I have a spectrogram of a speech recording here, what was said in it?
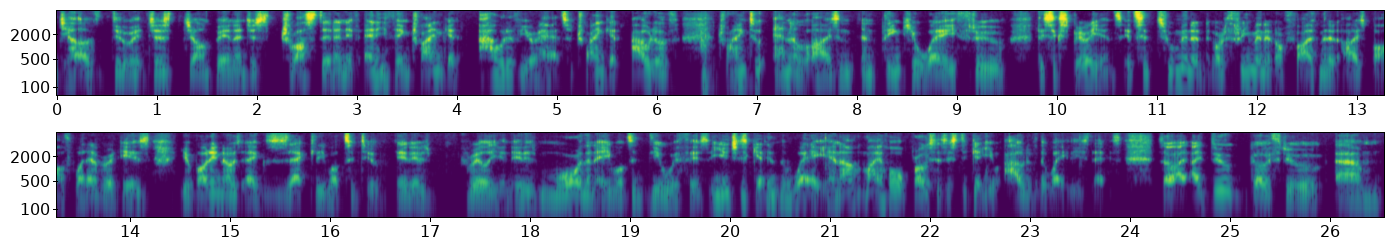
just do it just jump in and just trust it and if anything try and get out of your head so try and get out of trying to analyze and, and think your way through this experience it's a two minute or three minute or five minute ice bath whatever it is your body knows exactly what to do it is brilliant. It is more than able to deal with this. You just get in the way. And i my whole process is to get you out of the way these days. So I, I do go through um,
